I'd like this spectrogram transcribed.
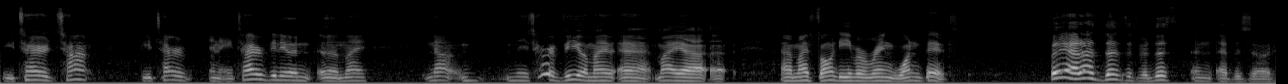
the entire time the entire an entire video uh, my not the entire video my uh, my uh, uh, uh, my phone didn't even ring one bit. But yeah, that's that's it for this episode.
